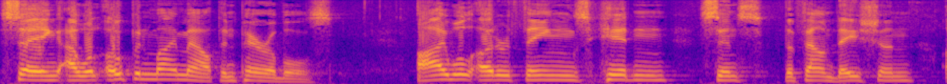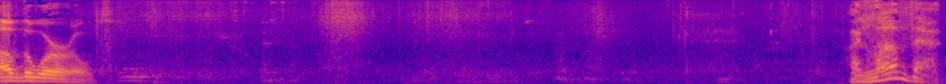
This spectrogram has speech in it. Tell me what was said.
saying, I will open my mouth in parables. I will utter things hidden since the foundation of the world. I love that.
